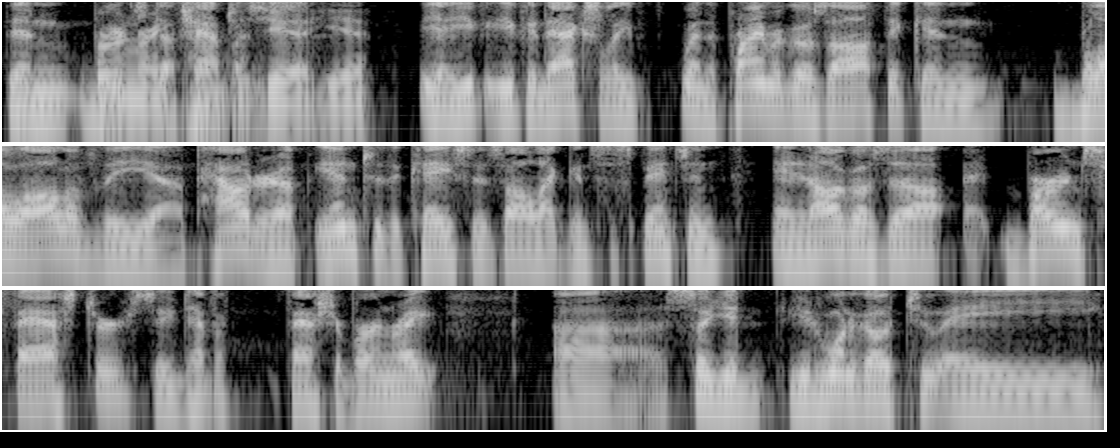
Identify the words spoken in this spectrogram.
then burn weird rate stuff changes. happens. Yeah, yeah. Yeah, you can, you can actually when the primer goes off, it can blow all of the uh, powder up into the case, and it's all like in suspension, and it all goes uh, it burns faster, so you'd have a faster burn rate. Uh, so you'd you'd want to go to a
